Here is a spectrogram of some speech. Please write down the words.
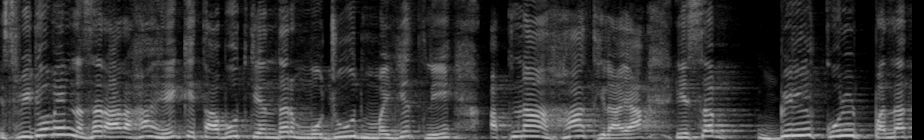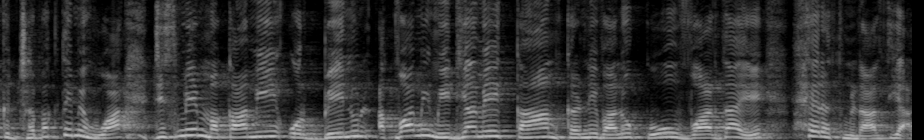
इस वीडियो में नज़र आ रहा है कि ताबूत के अंदर मौजूद मैयत ने अपना हाथ हिलाया। ये सब बिल्कुल पलक झपकते में हुआ, जिसमें मकामी और बेनुल अवी मीडिया में काम करने वालों को वारदाए हैरत में डाल दिया।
